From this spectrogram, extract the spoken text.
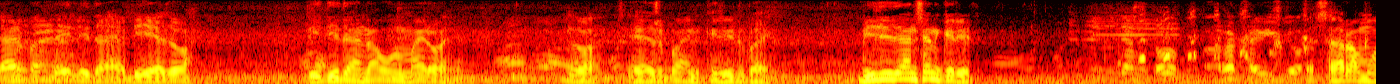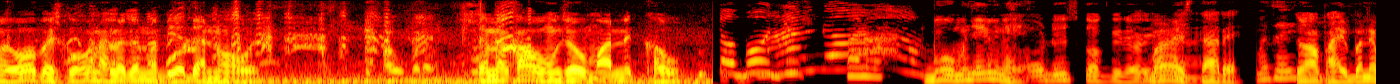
દાળ ભાત લઈ લીધા છે બે જો. બીજી દાન રાઉન્ડ માર્યો છે. જો જયેશભાઈ ને કિરીટભાઈ. બીજી દાન છે ને કિરીટ? શરમ હોય હો પછી કોકના લગ્નમાં બે દાન ન હોય. તમે ખાઓ હું જાઉં મારે નથી ખાવું. બહુ મજા આવી ને? ડિસ્કો કર્યો બસ તારે. તો આ ભાઈ બને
